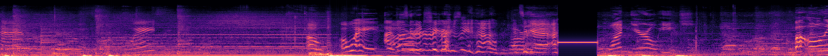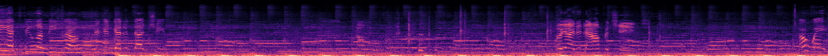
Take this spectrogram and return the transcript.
Okay. Wait. Oh, Oh wait. I thought we were gonna cheers. Yeah. Oh, it's okay. One euro each. But only at Villa Bico. You can get it that cheap. Mm, oh yeah, I didn't have outfit change. Oh wait.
